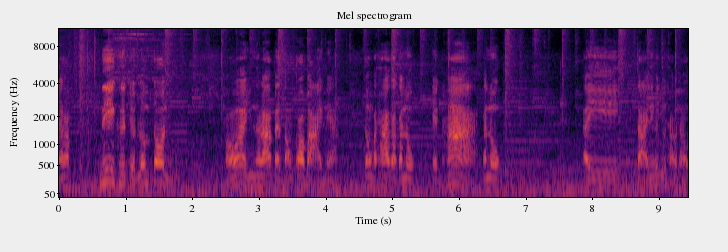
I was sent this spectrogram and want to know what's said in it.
นะครับ นี่คือจุดเริ่มต้นเพราะว่าอินทราแปดสองกอบ่ายเนี่ย ต้องปะทะกับกระนกเจ็ดห้ากระนกไอ้ตายนี่เขาอยู่แถวแถว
